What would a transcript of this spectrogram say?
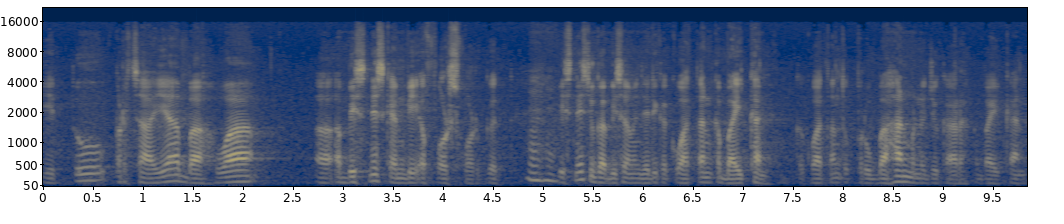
itu percaya bahwa uh, a business can be a force for good. Mm-hmm. Bisnis juga bisa menjadi kekuatan kebaikan, kekuatan untuk perubahan menuju ke arah kebaikan.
